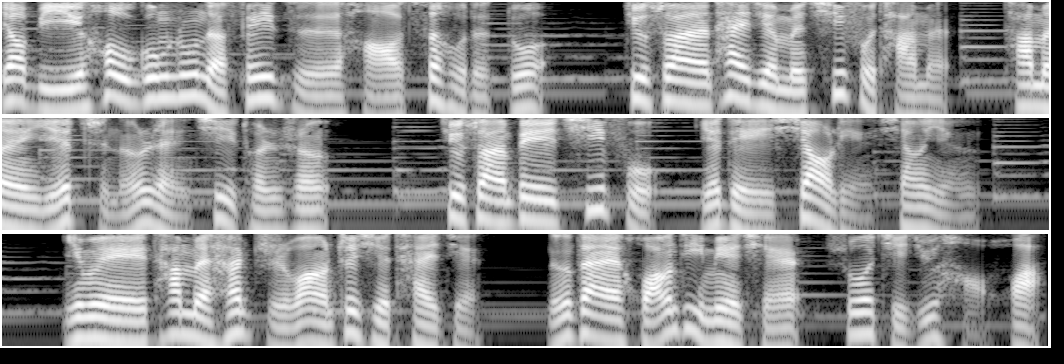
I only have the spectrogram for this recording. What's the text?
要比后宫中的妃子好伺候得多。就算太监们欺负他们，他们也只能忍气吞声；就算被欺负，也得笑脸相迎，因为他们还指望这些太监能在皇帝面前说几句好话，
